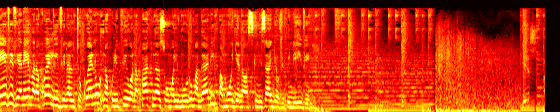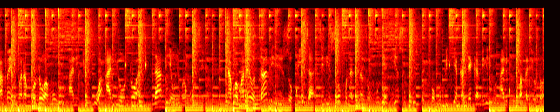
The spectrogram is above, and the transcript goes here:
hivi vya neema na kweli vinaletwa kwenu na kulipiwa na ptns wa mwalimu huruma gadi pamoja na wasikilizaji wa vipindi hivi. Yesu ambaye ni mwanakondoo wa mungu alichukua aliondoa dhambi ya ulimwengu mzima. Na kwa maana hiyo dhambi zilizopita zilizopo na zinazokuja yesu kristo kwa kupitia kazi yake kamilifu alikufa akaziondoa.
